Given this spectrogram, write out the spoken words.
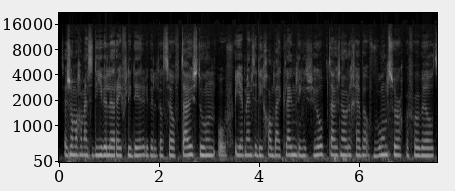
Er zijn sommige mensen die willen revalideren, die willen dat zelf thuis doen. Of je hebt mensen die gewoon bij kleine dingetjes hulp thuis nodig hebben. Of wondzorg bijvoorbeeld.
